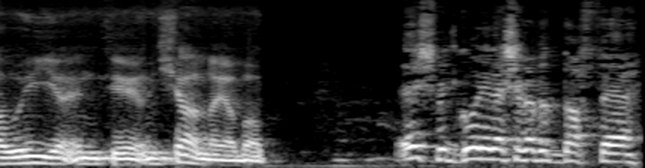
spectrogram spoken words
قوية أنت إن شاء الله يا بابا إيش بتقولي لشباب الضفة؟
